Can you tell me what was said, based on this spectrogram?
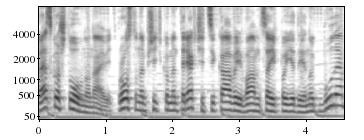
Безкоштовно навіть. Просто напишіть в коментарях, чи цікавий вам цей поєдинок буде.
